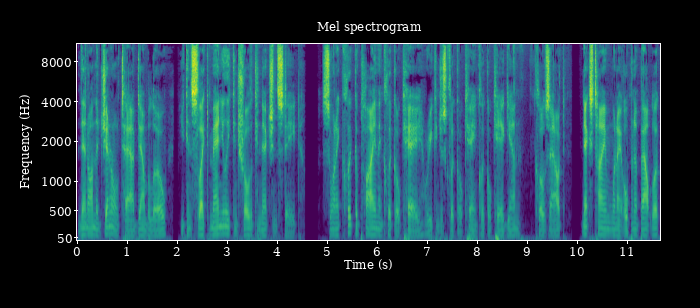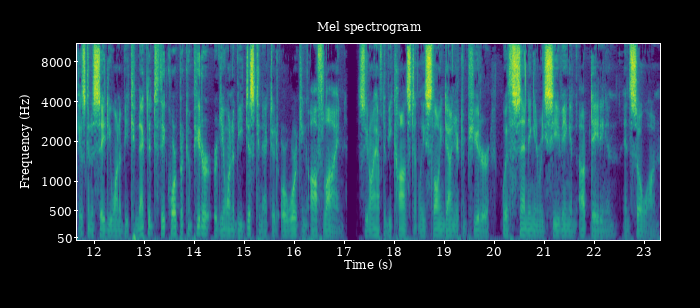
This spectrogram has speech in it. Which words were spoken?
Then on the General tab down below, you can select manually control the connection state. So when I click apply and then click OK, or you can just click OK and click OK again, close out. Next time when I open up Outlook, it's going to say, do you want to be connected to the corporate computer or do you want to be disconnected or working offline? So you don't have to be constantly slowing down your computer with sending and receiving and updating and, and so on.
